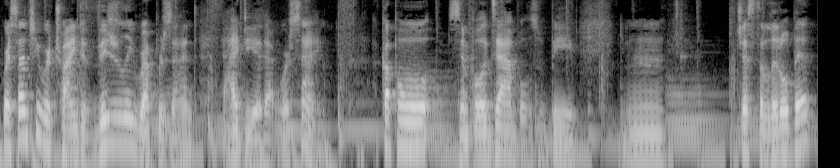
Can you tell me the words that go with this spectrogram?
where essentially we're trying to visually represent the idea that we're saying. A couple simple examples would be mm, just a little bit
